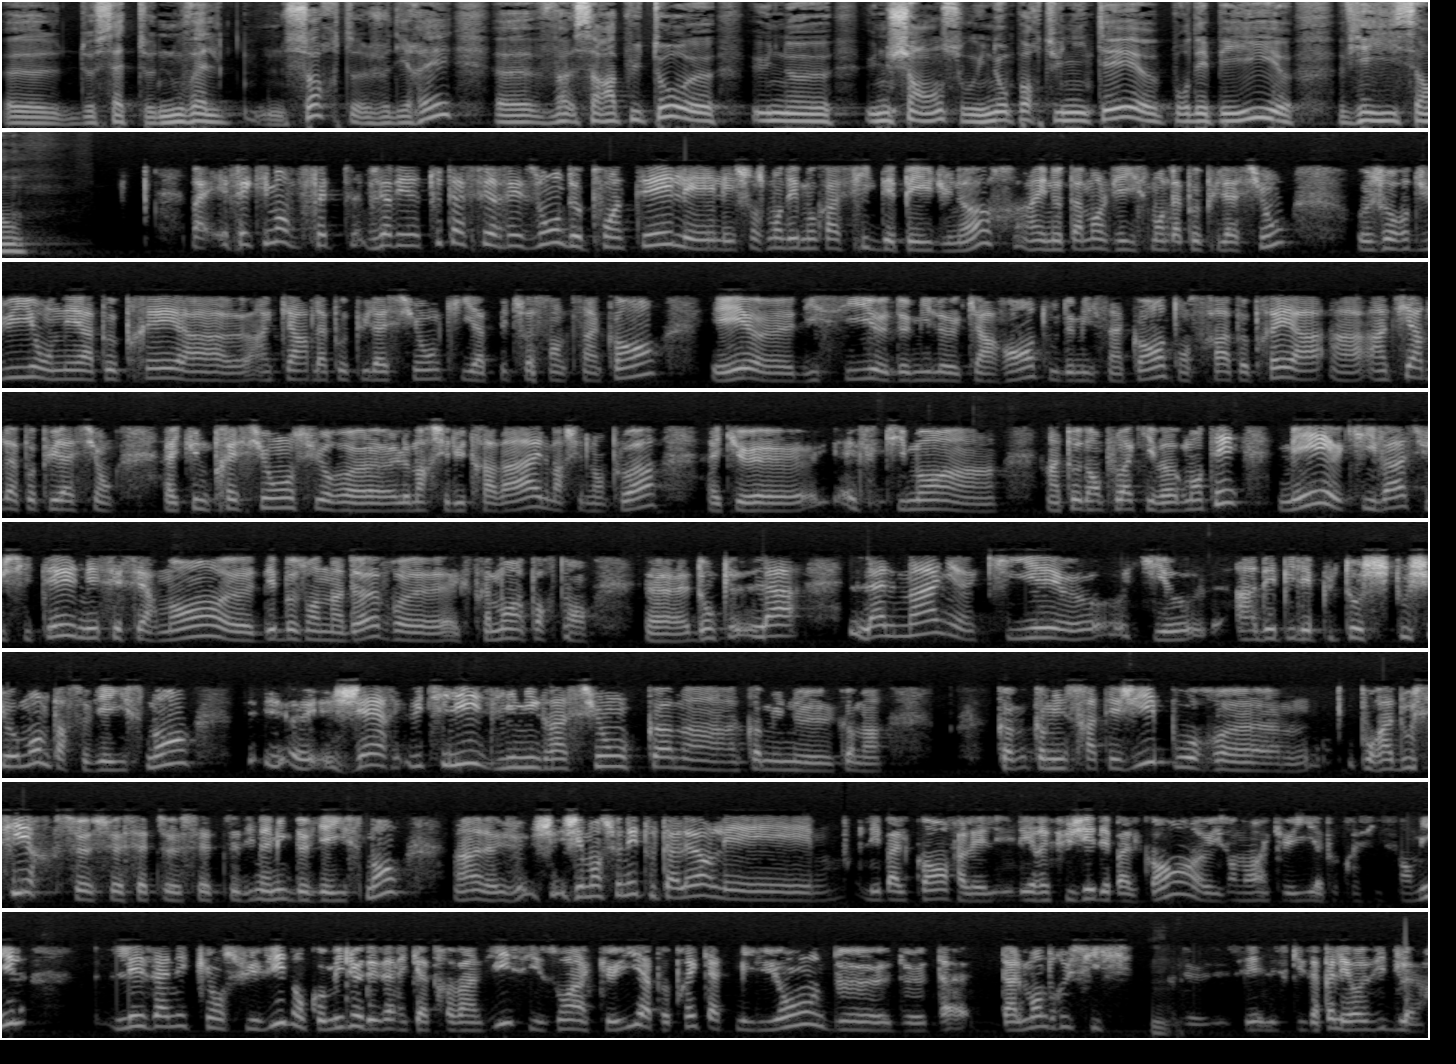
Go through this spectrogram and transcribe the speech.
de cette nouvelle sorte, je dirais, sera plutôt une, une chance ou une opportunité pour des pays vieillissants bah, effectivement, vous, faites, vous avez tout à fait raison de pointer les, les changements démographiques des pays du Nord, hein, et notamment le vieillissement de la population. Aujourd'hui, on est à peu près à euh, un quart de la population qui a plus de 65 ans, et euh, d'ici 2040 euh, ou 2050, on sera à peu près à, un tiers de la population, avec une pression sur le marché du travail, le marché de l'emploi, avec effectivement un, un, taux d'emploi qui va augmenter, mais qui va susciter nécessairement des besoins de main d'œuvre euh, extrêmement important. Euh, donc là, l'Allemagne, qui est euh, un des les plus touchés au monde par ce vieillissement, gère, utilise l'immigration comme un comme une stratégie pour adoucir ce, ce, cette, dynamique de vieillissement. Hein, J'ai mentionné tout à l'heure les, Balkans, enfin les, réfugiés des Balkans, ils en ont accueilli à peu près 600 000 les années qui ont suivi, donc au milieu des années 90, ils ont accueilli à peu près 4 millions de, d'Allemands de, Russie. Hmm. C'est ce qu'ils appellent les Aussiedler.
